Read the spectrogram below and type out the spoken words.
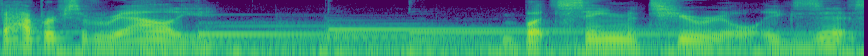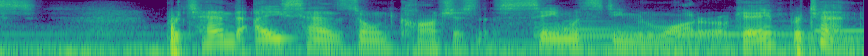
fabrics of reality but same material exists. Pretend ice has its own consciousness. Same with steam and water, okay? Pretend.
